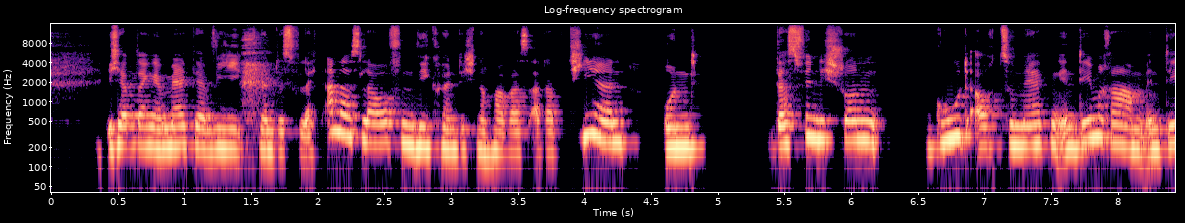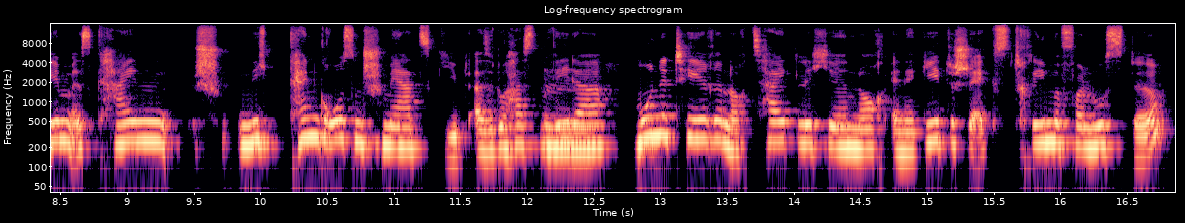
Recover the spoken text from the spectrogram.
ich habe dann gemerkt, ja, wie könnte es vielleicht anders laufen? Wie könnte ich noch mal was adaptieren? Und das finde ich schon gut auch zu merken in dem Rahmen, in dem es kein, nicht, keinen großen Schmerz gibt. Also du hast mhm. weder monetäre noch zeitliche noch energetische extreme Verluste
